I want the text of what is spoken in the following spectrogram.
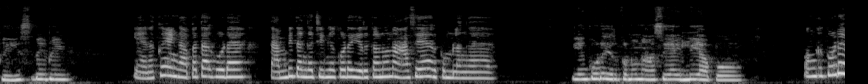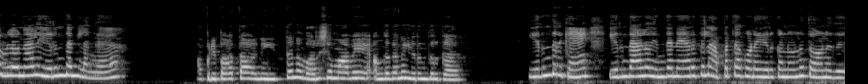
ப்ளீஸ் பேபி எனக்கும் எங்க அப்பத்தா கூட தம்பி தங்கச்சிங்க கூட இருக்கணும்னு ஆசையா இருக்கும்லங்க. என் கூட இருக்கணும்னு ஆசையா இல்லையா அப்போ? உங்க கூட இவ்வளவு நாள் இருந்தேன்லங்க. அப்படி பார்த்தா நீ இத்தனை வருஷமாவே அங்கதானே இருந்திருக்க? இருந்திருக்கேன். இருந்தாலும் இந்த நேரத்துல அப்பத்தா கூட இருக்கணும்னு தோணுது.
